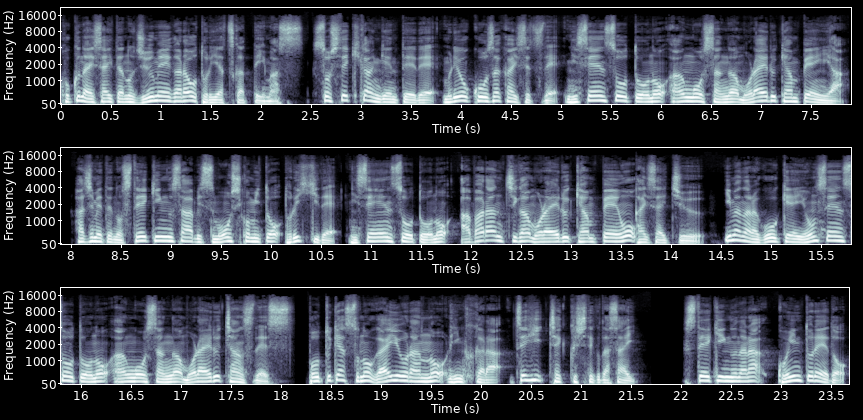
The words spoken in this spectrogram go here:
国内最多の10銘柄を取り扱っています。そして期間限定で無料口座開設で2000円相当の暗号資産がもらえるキャンペーンや初めてのステーキングサービス申し込みと取引で2000円相当のアバランチがもらえるキャンペーンを開催中。今なら合計4000円相当の暗号資産がもらえるチャンスです。ポッドキャストの概要欄のリンクからぜひチェックしてください。ステーキングならコイントレード。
